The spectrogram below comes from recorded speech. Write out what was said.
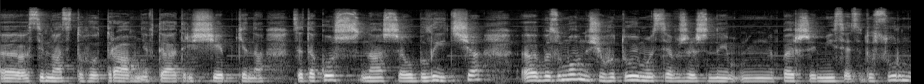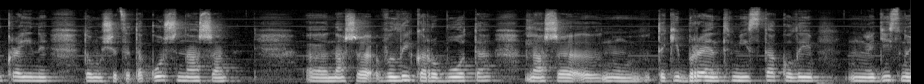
е, 17 травня в театрі Щепкіна. Це також наше обличчя. Е, Безумовно, що готуємося вже ж не перший місяць до Сурм України, тому що це також наша. Е, Наша велика робота, наша е, ну такий бренд міста, коли дійсно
